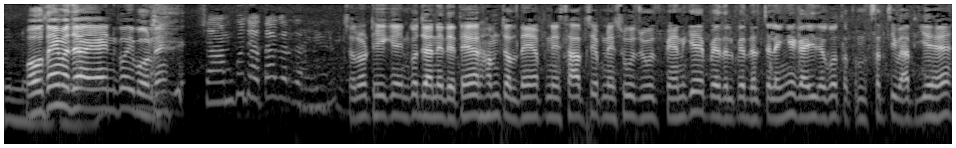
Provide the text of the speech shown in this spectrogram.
बहुत ही मज़ा आया इनको ही बोल रहे हैं। शाम को जाता अगर गर्मी चलो ठीक है इनको जाने देते हैं और हम चलते हैं अपने हिसाब से अपने शूज़ वूज पहन के पैदल पैदल चलेंगे। गाइस देखो तो तुम सच्ची बात ये है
